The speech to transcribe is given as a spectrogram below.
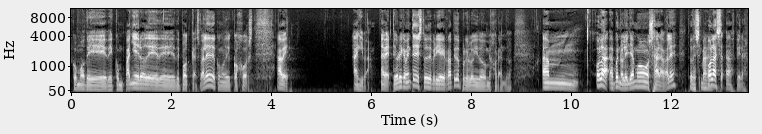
como de, de compañero de, de- de podcast, ¿vale? Como de co-host. A ver, aquí va. A ver, teóricamente esto debería ir rápido porque lo he ido mejorando. Hola, eh, bueno, le llamo Sara, ¿vale? Entonces, Vale. hola, ah, espera.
